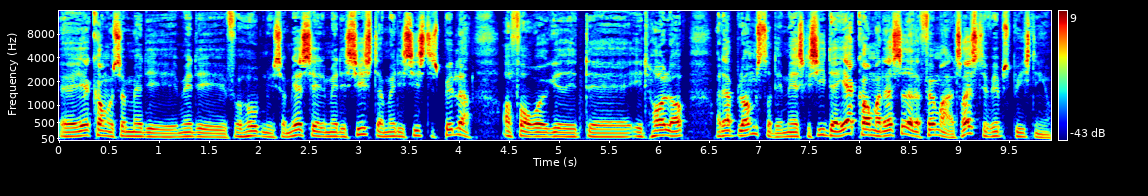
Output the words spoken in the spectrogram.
Øh, jeg kommer så med det, med det forhåbentlig, som jeg ser det, med det sidste og med de sidste spillere, og får rykket et, øh, et hold op, og der blomstrer det. Men jeg skal sige, da jeg kommer, der sidder der 55 til webspisning jo.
